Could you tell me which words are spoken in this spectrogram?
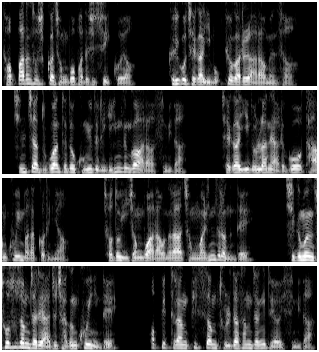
더 빠른 소식과 정보 받으실 수 있고요. 그리고 제가 이 목표가를 알아오면서 진짜 누구한테도 공유드리기 힘든 거 알아왔습니다. 제가 이 논란에 아르고 다음 코인 받았거든요. 저도 이 정보 알아오느라 정말 힘들었는데 지금은 소수점 자리 아주 작은 코인인데 업비트랑 피썸 둘 다 상장이 되어 있습니다.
